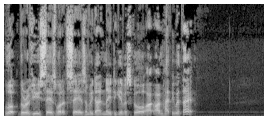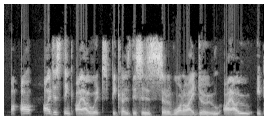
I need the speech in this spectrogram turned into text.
"Look, the review says what it says, and we don't need to give a score," I, I'm happy with that. I, I I just think I owe it because this is sort of what I do. I owe it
